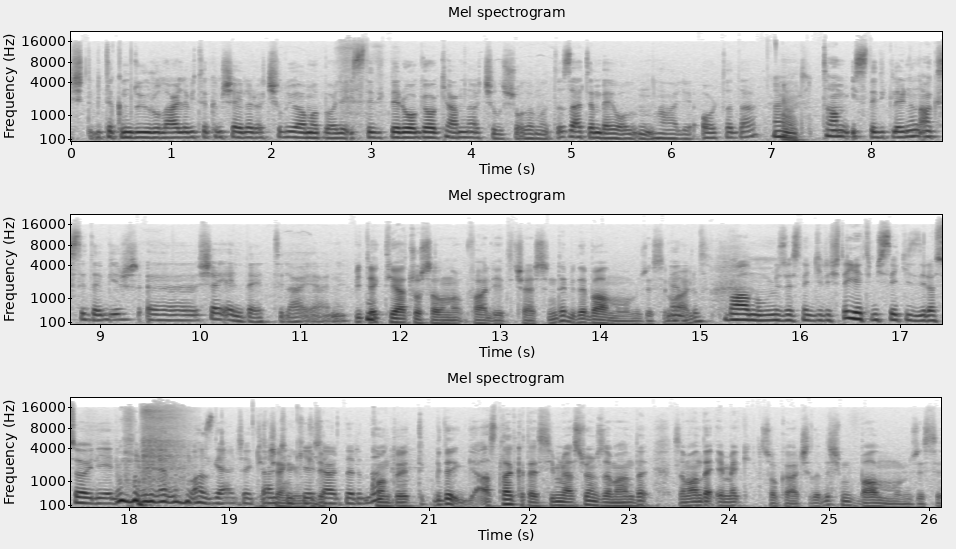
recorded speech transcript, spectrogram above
işte bir takım duyurularla bir takım şeyler açılıyor ama böyle istedikleri o görkemli açılış olamadı. Zaten Beyoğlu'nun hali ortada. evet. Tam istediklerinin aksi de bir e, şey elde ettiler yani. Bir tek tiyatro salonu faaliyet içerisinde bir de Balmumu Müzesi Evet. malum. Balmum Müzesi'ne girişte 78 lira söyleyelim. İnanılmaz gerçekten Geçen Türkiye şartlarında. Kontrol ettik. Bir de aslında hakikaten simülasyon zamanında zamanda Emek Sokağı açılırdı. Şimdi Balmumu Müzesi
